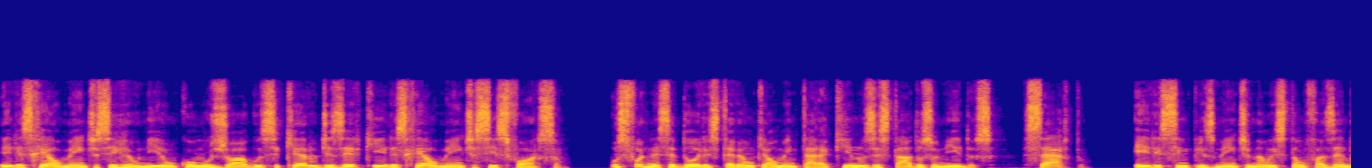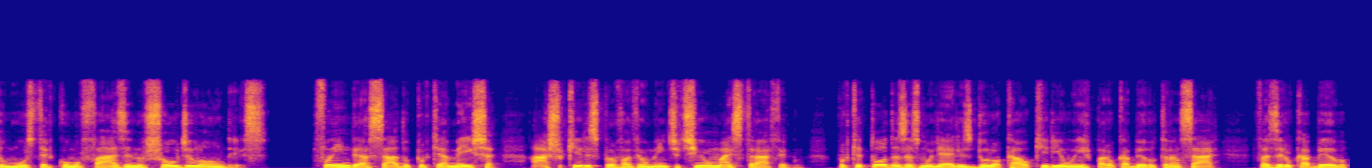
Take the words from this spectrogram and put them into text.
eles realmente se reuniram como os jogos e quero dizer que eles realmente se esforçam. Os fornecedores terão que aumentar aqui nos Estados Unidos, certo? Eles simplesmente não estão fazendo muster como fazem no show de Londres. Foi engraçado porque a Meixa, acho que eles provavelmente tinham mais tráfego, porque todas as mulheres do local queriam ir para o cabelo trançar, fazer o cabelo,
